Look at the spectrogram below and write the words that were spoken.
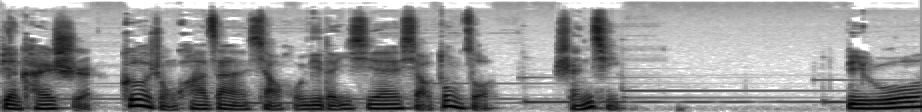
便开始各种夸赞小狐狸的一些小动作、神情，比如：“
